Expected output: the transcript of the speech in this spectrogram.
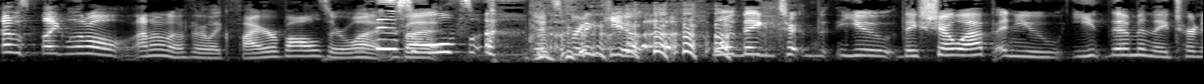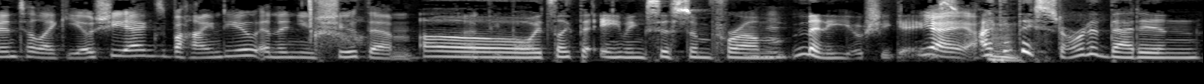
It's like little. I don't know if they're like fireballs or what. Missiles. But it's pretty cute. well, they tur- you they show up and you eat them and they turn into like Yoshi eggs behind you and then you shoot them. Oh, people. it's like the aiming system from many Yoshi games. Yeah, yeah, yeah. I think they started that in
